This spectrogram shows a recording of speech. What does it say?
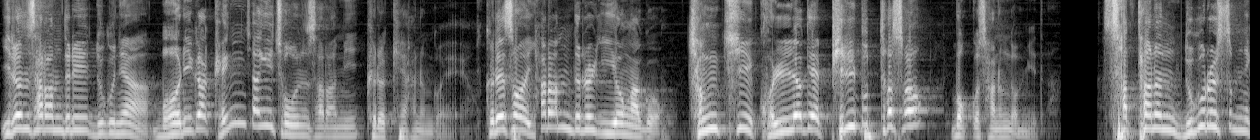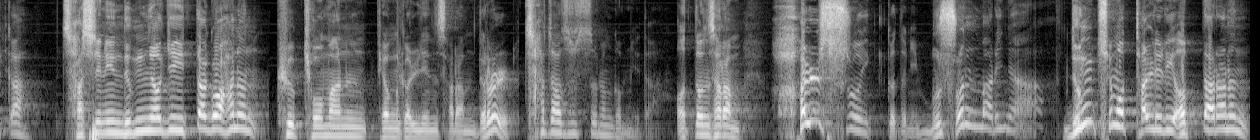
이런 사람들이 누구냐? 머리가 굉장히 좋은 사람이 그렇게 하는 거예요. 그래서 사람들을 이용하고 정치 권력에 빌붙어서 먹고 사는 겁니다. 사탄은 누구를 씁니까? 자신이 능력이 있다고 하는 그 교만 병 걸린 사람들을 찾아서 쓰는 겁니다. 어떤 사람 할 수 있거든요. 무슨 말이냐? 능치 못할 일이 없다라는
